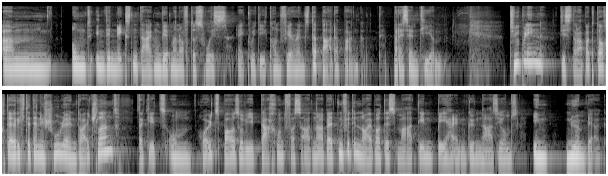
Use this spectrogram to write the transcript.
Ähm, und in den nächsten Tagen wird man auf der Swiss Equity Conference der Bader Bank präsentieren. Züblin, die Strabag-Tochter, errichtet eine Schule in Deutschland. Da geht es um Holzbau sowie Dach- und Fassadenarbeiten für den Neubau des Martin-Beheim-Gymnasiums in Nürnberg.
